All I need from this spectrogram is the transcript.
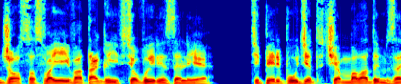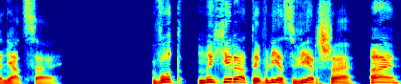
Джо со своей ватагой все вырезали. Теперь будет чем молодым заняться». Вот нахера ты влез, Верша, а?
